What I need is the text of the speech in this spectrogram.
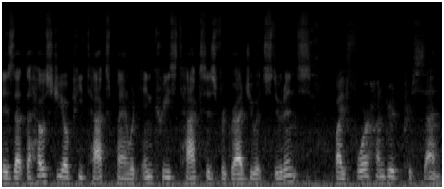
is that the House GOP tax plan would increase taxes for graduate students by 400%.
